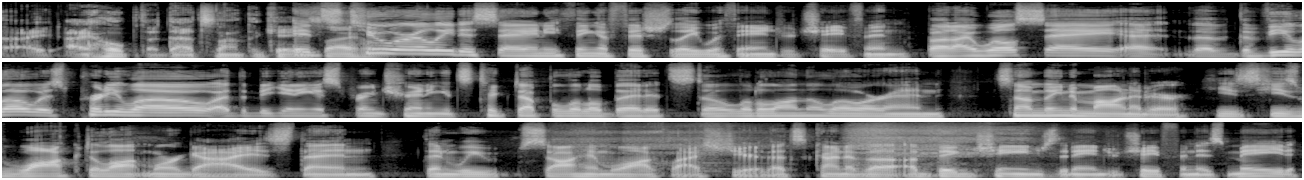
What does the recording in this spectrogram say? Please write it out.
I, I hope that that's not the case. It's I too hope. early to say anything officially with Andrew Chafin, but I will say uh, the the velo is pretty low at the beginning of spring training. It's ticked up a little bit. It's still a little on the lower end. Something to monitor. He's he's walked a lot more guys than than we saw him walk last year. That's kind of a, a big change that Andrew Chafin has made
